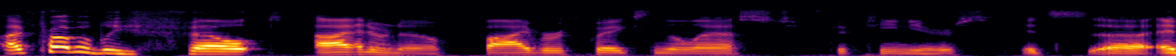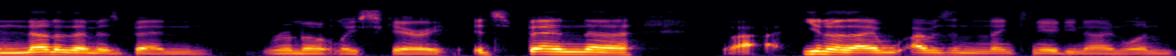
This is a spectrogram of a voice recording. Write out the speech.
I've probably felt I don't know five earthquakes in the last fifteen years. It's uh, and none of them has been remotely scary. It's been uh, uh, you know I, I was in the 1989 one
